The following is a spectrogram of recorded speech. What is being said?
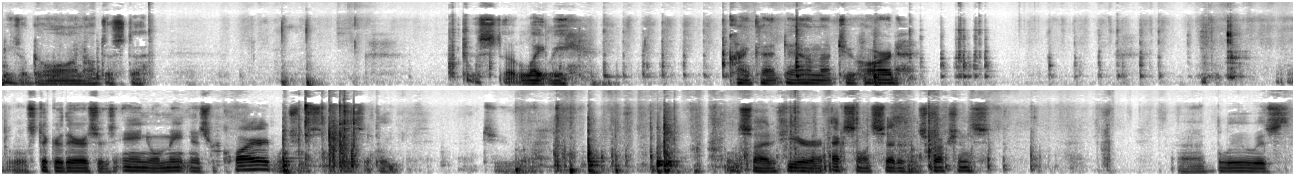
these will go on. I'll just uh, just uh, lightly crank that down, not too hard. A little sticker there says annual maintenance required, which is basically to uh, inside of here, an excellent set of instructions. Uh, blue is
